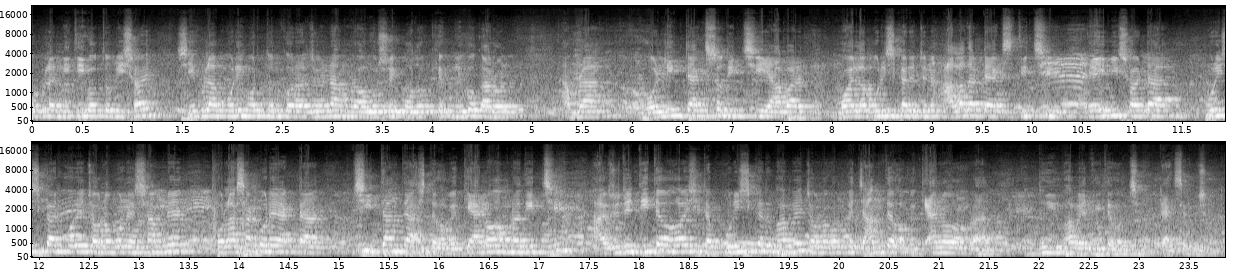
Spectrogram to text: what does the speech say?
ওগুলো নীতিগত বিষয়, সেগুলা পরিবর্তন করার জন্য আমরা অবশ্যই পদক্ষেপ নিব, কারণ আমরা হোল্ডিং ট্যাক্সও দিচ্ছি, আবার ময়লা পরিষ্কারের জন্য আলাদা ট্যাক্স দিচ্ছি। এই বিষয়টা পরিষ্কার করে জনগণের সামনে খোলাসা করে একটা সিদ্ধান্তে আসতে হবে। কেন আমরা দিচ্ছি? আর যদি দিতেও হয়, সেটা পরিষ্কারভাবে জনগণকে জানতে হবে, কেন আমরা দুইভাবে দিতে হচ্ছে ট্যাক্সের বিষয়টা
